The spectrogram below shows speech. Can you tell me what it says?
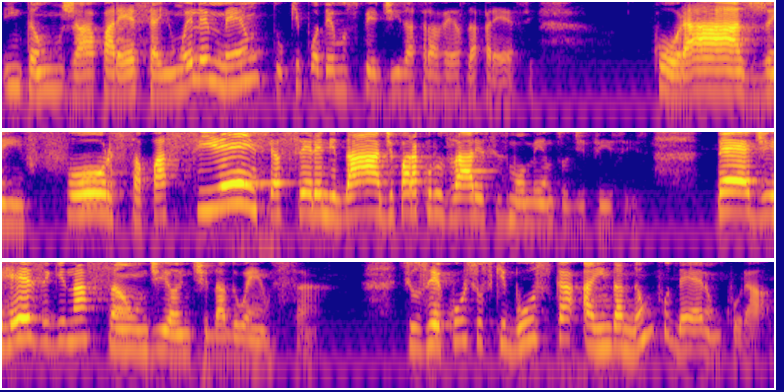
Então já aparece aí um elemento que podemos pedir através da prece. Coragem, força, paciência, serenidade para cruzar esses momentos difíceis. Pede resignação diante da doença se os recursos que busca ainda não puderam curá-lo.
